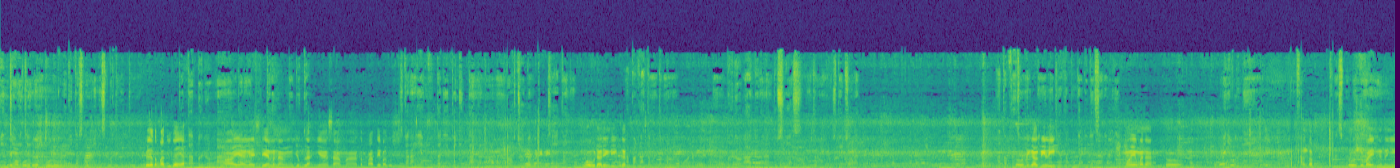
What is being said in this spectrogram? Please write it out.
mungkin 50 beda cara-cara 10. Beda tempat juga ya. kita berdoa Oh iya guys, dia menang jumlahnya sama tempatnya bagus. sekarang yang tadi tujuh tangan umroh coba saya tanya Wow, udah ada yang diikat. apakah teman-teman berdoa dengan antusias untuk setiap sholat ataukah Tuh, tinggal pilih. aja tapi nggak? Mau yang mana? Tuh, mantap. Tuh, cobain katanya.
